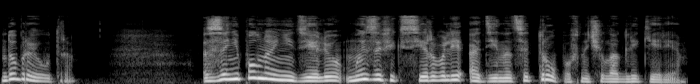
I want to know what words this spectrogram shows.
Доброе утро. За неполную неделю мы зафиксировали 11 трупов, начала Гликерия.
